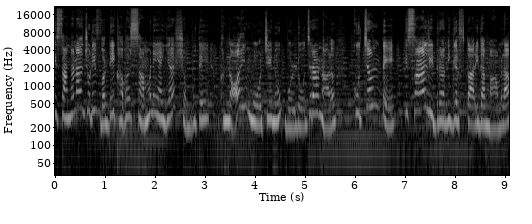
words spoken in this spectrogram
ਕਿਸਾਨਾਂ ਨਾਲ ਜੁੜੀ ਵੱਡੀ ਖਬਰ ਸਾਹਮਣੇ ਆਈ ਹੈ। ਸ਼ੰਭੂ ਤੇ ਖਨੌਰੀ ਮੋਰਚੇ ਨੂੰ ਬੁਲਡੋਜ਼ਰਾਂ ਨਾਲ ਕੁਚਲਣ ਤੇ ਕਿਸਾਨ ਲੀਡਰਾਂ ਦੀ ਗ੍ਰਿਫਤਾਰੀ ਦਾ ਮਾਮਲਾ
